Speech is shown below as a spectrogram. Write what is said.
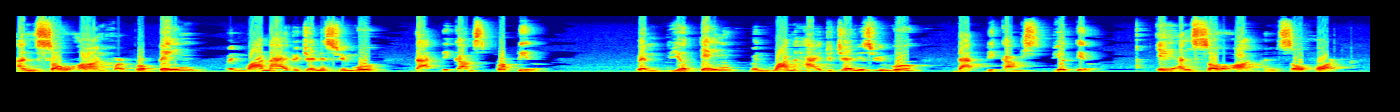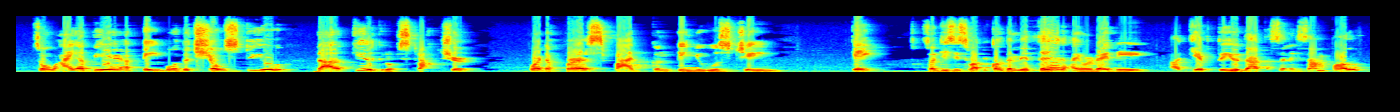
And so on. For propane, when one hydrogen is removed, that becomes propyl. When butane, when one hydrogen is removed, that becomes butyl. Okay? And so on and so forth. So I have here a table that shows to you the alkyl group structure for the first five continuous chain Okay, so this is what we call the methyl. I already uh, give to you that as an example.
